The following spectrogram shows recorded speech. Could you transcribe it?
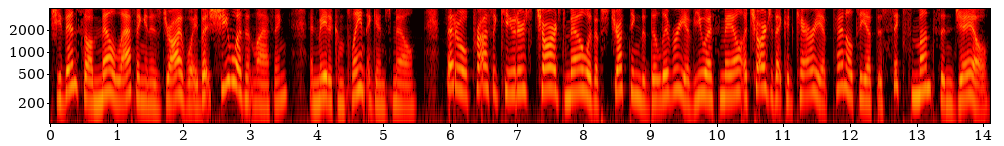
She then saw Mel laughing in his driveway, but she wasn't laughing and made a complaint against Mel. Federal prosecutors charged Mel with obstructing the delivery of U.S. mail, a charge that could carry a penalty up to six months in jail.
